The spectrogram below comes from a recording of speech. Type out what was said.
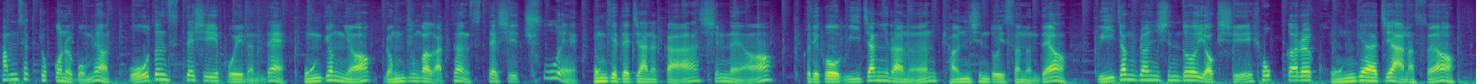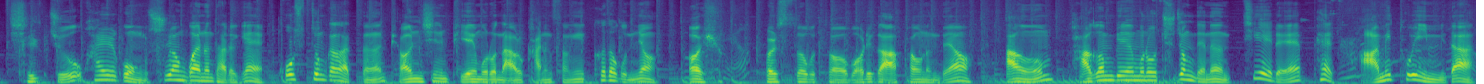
탐색 조건을 보면 모든 스탯이 보이는데 공격력, 명중과 같은 스탯이 추후에 공개되지 않을까 싶네요. 그리고 위장이라는 변신도 있었는데요. 위장 변신도 역시 효과를 공개하지 않았어요. 질주, 활공, 수영과는 다르게 코스튬과 같은 변신 BM으로 나올 가능성이 크더군요. 어휴, 벌써부터 머리가 아파오는데요. 다음 BM으로 추정되는 TL의 펫 아미토이입니다.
